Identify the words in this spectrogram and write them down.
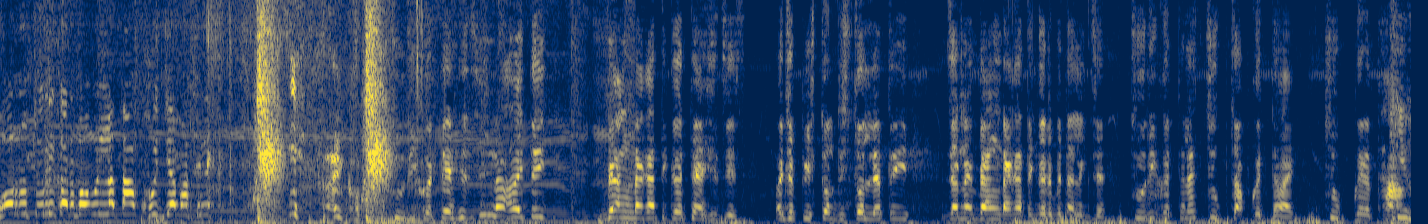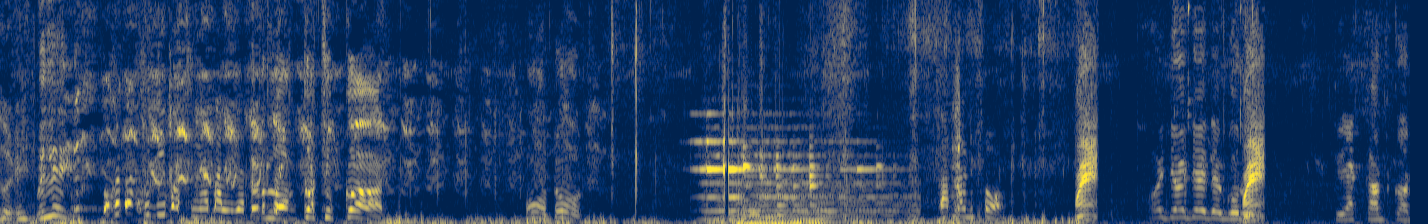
গরু চুরি করব বললে তাও খুঁজে পাচ্ছি না। এই চুরি করতে এসেছিস না? ওই তুই ব্যাংক ডাকাতি করতে এসেছিস। ওই যে পিস্তল পিস্তল নিয়ে তুই জানে ব্যাংক ডাকাতি করবি তা লিখছে। চুরি করতে হলে চুপচাপ করতে হয়। চুপ করে থাক। বুঝলি? তার লিগে। তোর লজ্জা চুপ কর। ও তো যে ওই যে, ওই যে গরু। তুই এক কাজ কর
